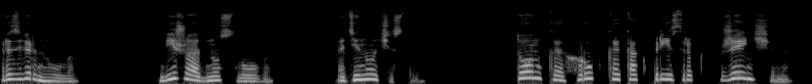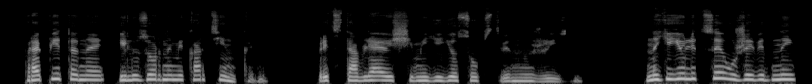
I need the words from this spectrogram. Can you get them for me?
Развернула. Вижу одно слово. Одиночество. Тонкая, хрупкая, как призрак, женщина, пропитанная иллюзорными картинками, представляющими ее собственную жизнь. На ее лице уже видны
